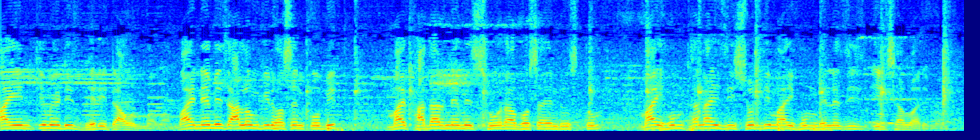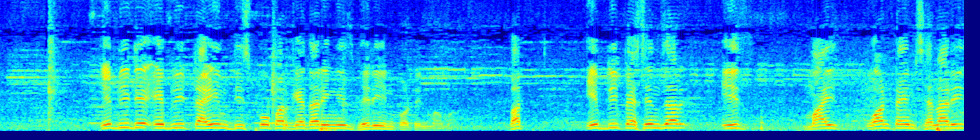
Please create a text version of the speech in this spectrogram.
my income is very down, mama. My name is Alamgir Hossain Kobir. My father name is Sohrab Hossain Rustum. My home thana is Ishordi. My home village is Ilshabari, mama. Every day, every time, this proper gathering is very important, mama. But every passenger is my one-time salary,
